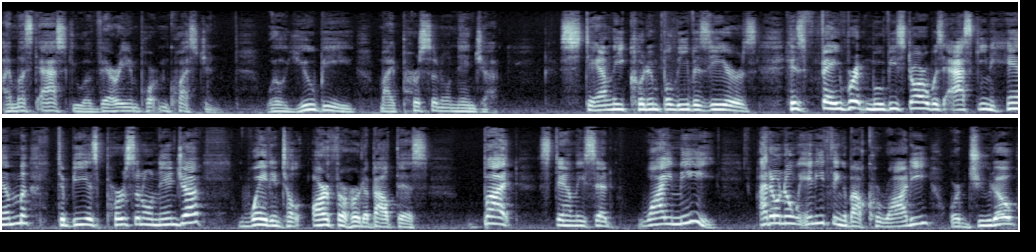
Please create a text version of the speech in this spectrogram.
I must ask you a very important question. Will you be my personal ninja? Stanley couldn't believe his ears. His favorite movie star was asking him to be his personal ninja? Wait until Arthur heard about this. But, Stanley said, why me? I don't know anything about karate or judo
